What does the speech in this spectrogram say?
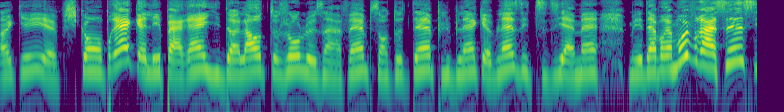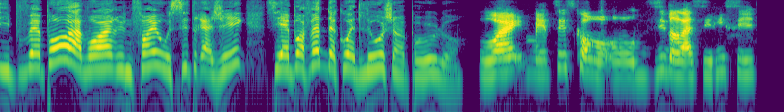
OK, euh, puis je comprends que les parents, idolâtrent toujours leurs enfants, puis sont tout le temps plus blancs que blancs, des petits diamants. Mais d'après moi, Francis, il pouvait pas avoir une fin aussi tragique s'il n'avait pas fait de quoi de louche un peu, là. Ouais, mais tu sais, ce qu'on on dit dans la série, c'est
